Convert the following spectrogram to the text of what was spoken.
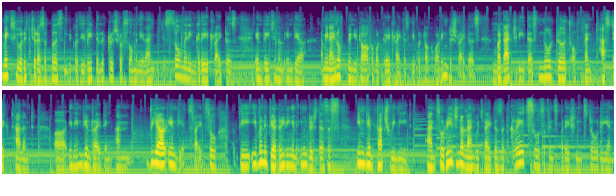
makes you richer as a person because you read the literature of so many languages so many great writers in regional india. I mean i know when you talk about great writers people talk about english writers mm-hmm. but actually there's no dearth of fantastic talent uh, in indian writing and we are indians right? So the even if we are reading in english there's this indian touch we need and so regional language writers are a great source of inspiration story and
